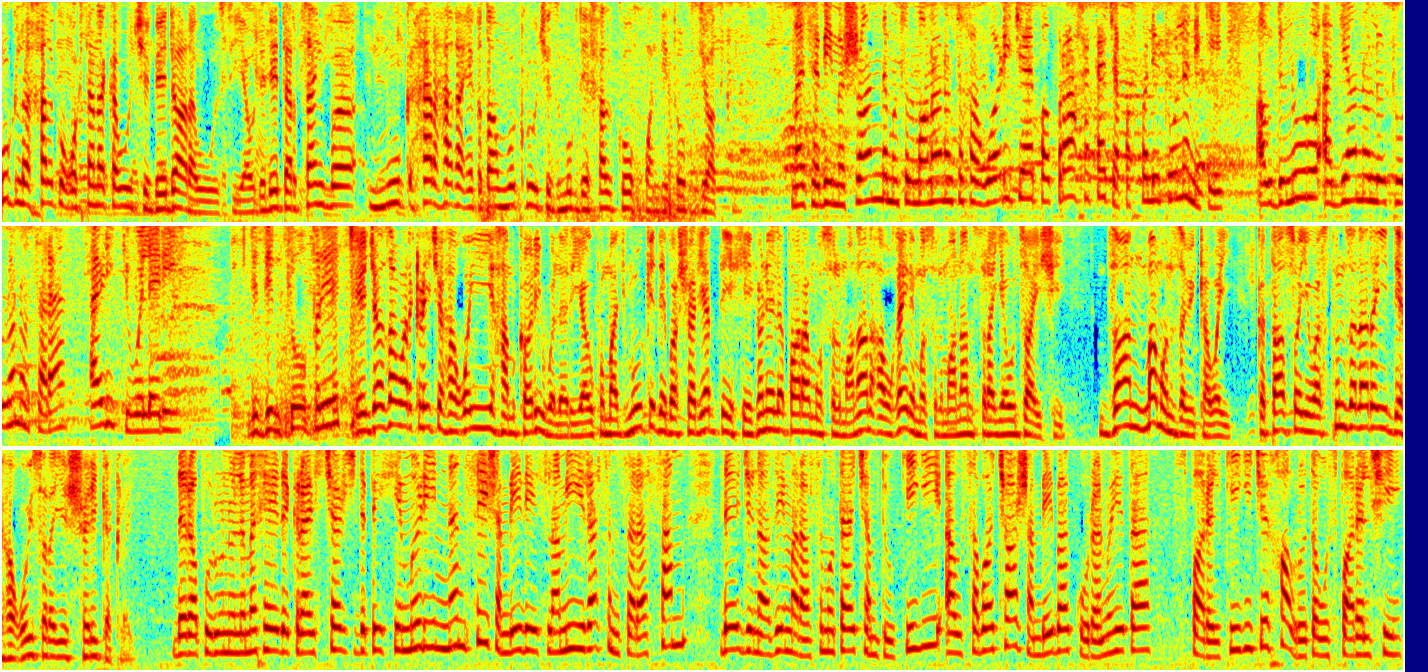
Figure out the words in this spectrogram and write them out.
موږ له خلکو غوښتنه کوو چې بیداره واوسي او د دې ترڅنګ به موږ هر هغه اقدام وکړو چې زموږ د خلکو خوندیتوب زیات کړي. مذهبي مشران د مسلمانانو څخه غواړي چې په پراخه کچه په خپلې ټولنې کې او د نورو ادیانو له ټولنو سره اړیکې ولري. اجازه ورکړئ چې هغوی همکاري ولري او په مجموع کې د بشریت د ښېګڼې لپاره مسلمانان او غیر مسلمانان سره یو ځای شي. ځان مه منزوي کوئ، که تاسو یوه ستونزه لرئ د هغوی سره یې شریکه کړئ. د راپورونو له مخې د کرایسټ چرچ د پېښې مړي نن سه شنبه د اسلامي رسم سره سم د جنازې مراسمو ته چمتو کیږي او سبا چهارشنبه به کورنیو ته سپارل کیږي چې خاورو ته وسپارل شي.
